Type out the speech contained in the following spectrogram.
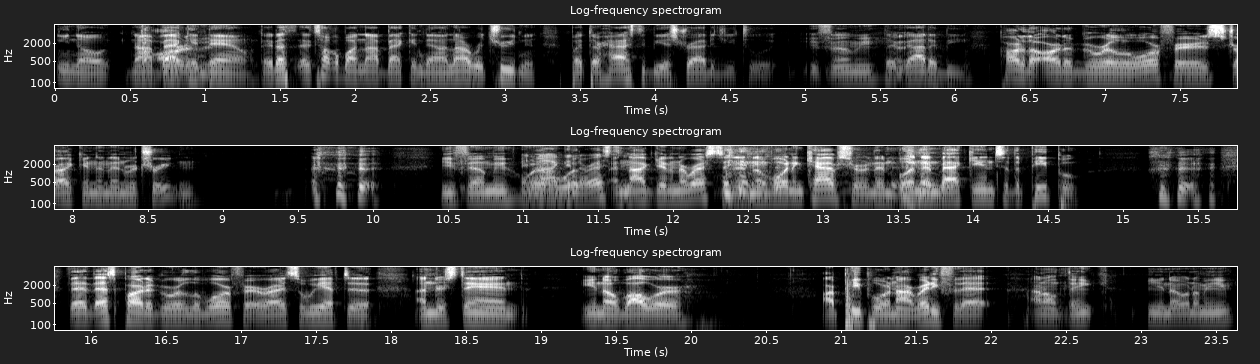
you know not backing down. They they talk about not backing down, not retreating. But there has to be a strategy to it. You feel me? There got to be. Part of the art of guerrilla warfare is striking and then retreating. you feel me? And not getting arrested. And not getting arrested and avoiding capture and then blending back into the people. that that's part of guerrilla warfare, right? So we have to understand, you know, while we're our people are not ready for that, I don't think. You know what I mean?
